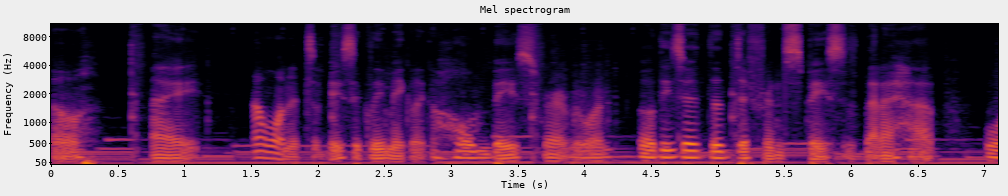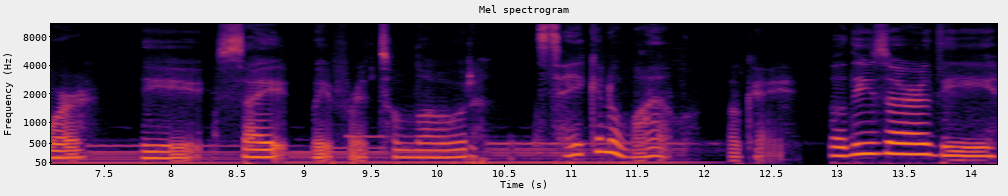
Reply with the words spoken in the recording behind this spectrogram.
So I I wanted to basically make like a home base for everyone. So these are the different spaces that I have for the site. Wait for it to load. It's taken a while. Okay. So these are the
